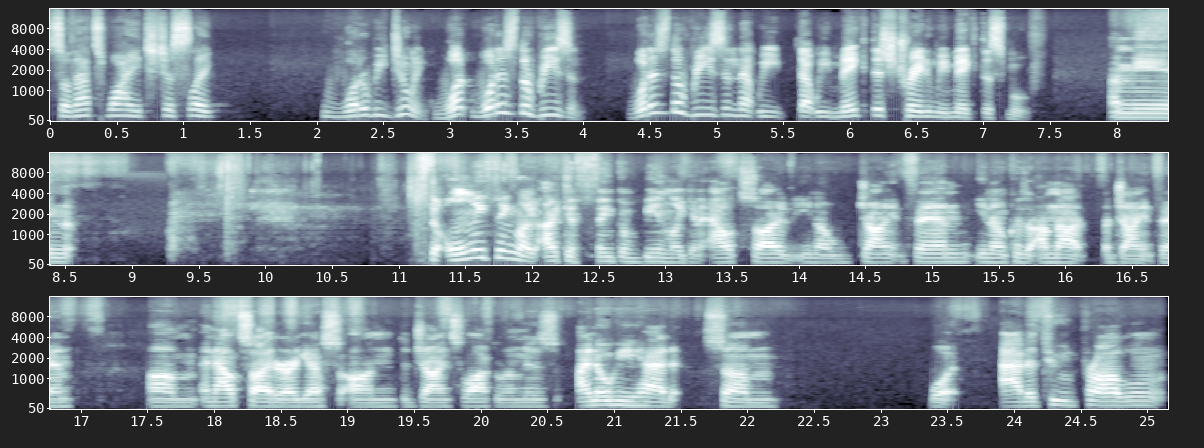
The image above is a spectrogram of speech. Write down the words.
So that's why it's just like, what are we doing? What what is the reason? What is the reason that we that we make this trade and we make this move? I mean, the only thing like I could think of being like an outside, you know, Giant fan, you know, because I'm not a Giant fan. Um, an outsider, I guess, on the Giants locker room is I know he had some what attitude problem.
